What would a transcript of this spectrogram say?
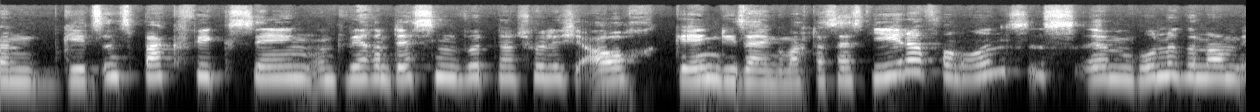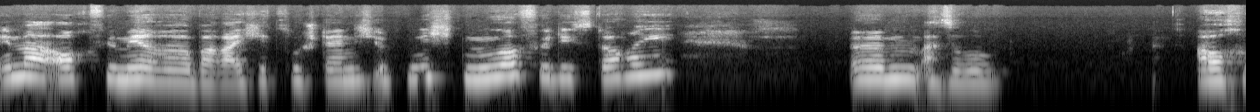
dann geht's ins Bugfixing und währenddessen wird natürlich auch Game Design gemacht. Das heißt, jeder von uns ist ähm, im Grunde genommen immer auch für mehrere Bereiche zuständig und nicht nur für die Story. Ähm, also auch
